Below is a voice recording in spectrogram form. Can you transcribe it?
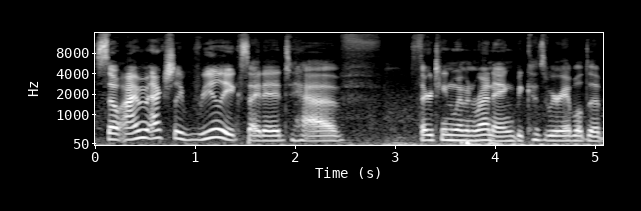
so I'm actually really excited to have 13 women running because we were able to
